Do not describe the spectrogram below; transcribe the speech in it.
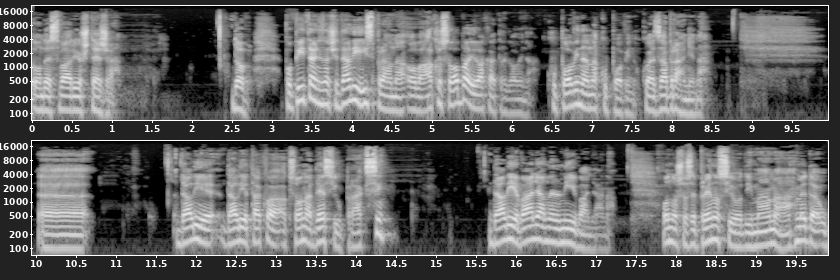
onda je stvar još teža. Dobro. Po pitanju, znači, da li je ispravna ova, ako se obavi ovakva trgovina, kupovina na kupovinu, koja je zabranjena, da, li je, da li je takva, ako se ona desi u praksi, da li je valjana ili nije valjana. Ono što se prenosi od imama Ahmeda u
